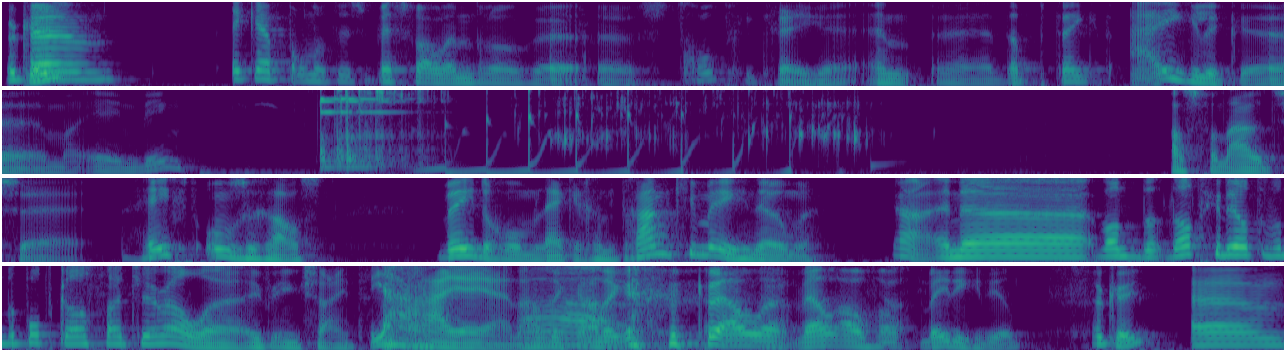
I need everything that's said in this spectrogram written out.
Oké, Ehm, ik heb ondertussen best wel een droge eh, strot gekregen. En eh, dat betekent eigenlijk eh, maar één ding. Als vanouds eh heeft onze gast wederom lekker een drankje meegenomen. ja, en eh, want dat gedeelte van de podcast had je wel eh, even ingesigned. Ja, ja, ja. Dat had ik, had ik wel, eh, wel alvast medegedeeld. Oké. Ehm,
